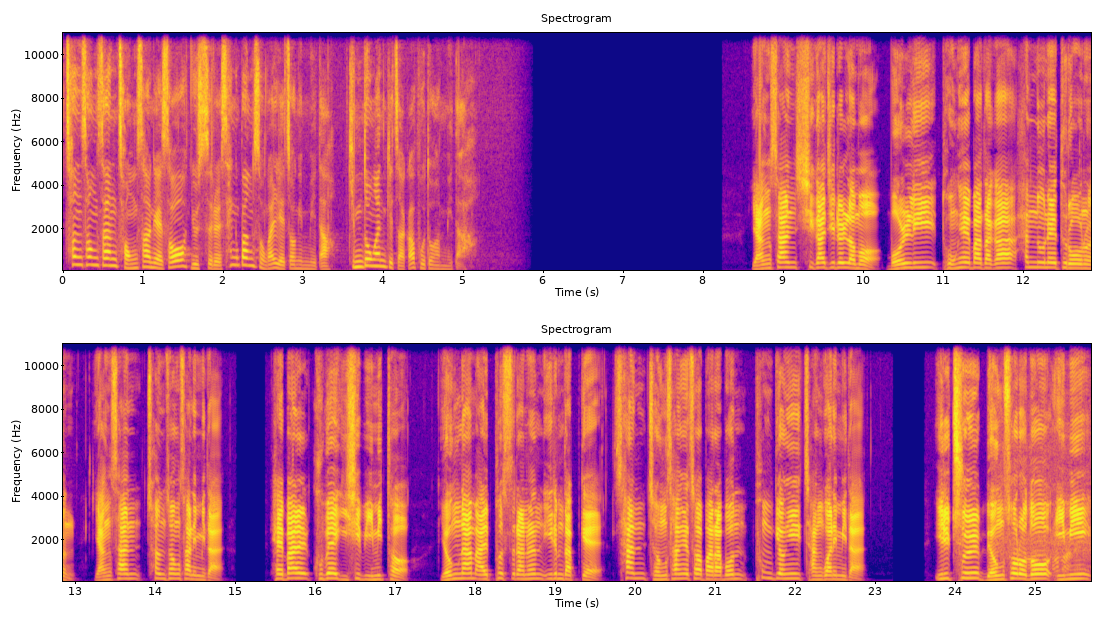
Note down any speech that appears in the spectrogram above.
천성산 정상에서 뉴스를 생방송할 예정입니다. 김동환 기자가 보도합니다. 양산 시가지를 넘어 멀리 동해 바다가 한눈에 들어오는 양산 천성산입니다. 해발 922m, 영남 알프스라는 이름답게 산 정상에서 바라본 풍경이 장관입니다. 일출 명소로도 이미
